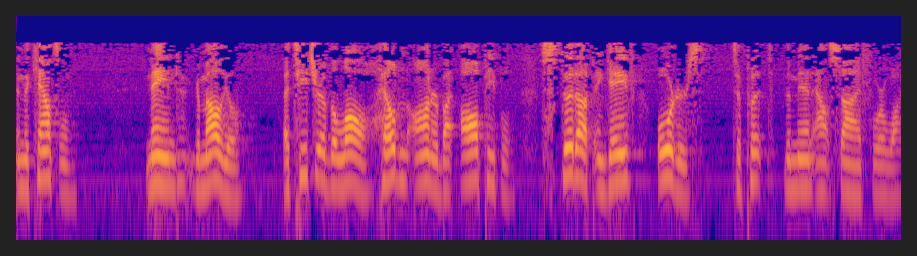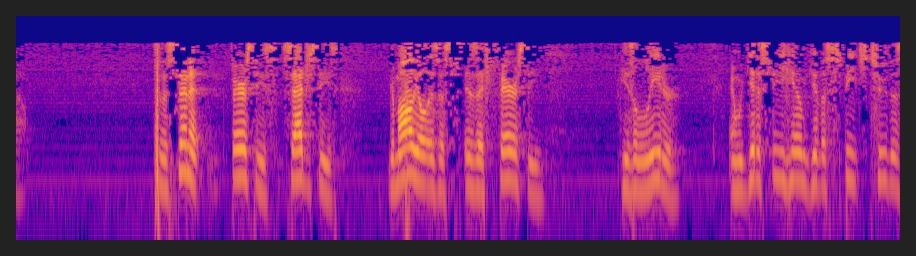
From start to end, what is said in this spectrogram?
in the council named Gamaliel, a teacher of the law, held in honor by all people, stood up and gave orders to put the men outside for a while. To the Senate, Pharisees, Sadducees, Gamaliel is a, is a Pharisee. He's a leader. And we get to see him give a speech to, the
